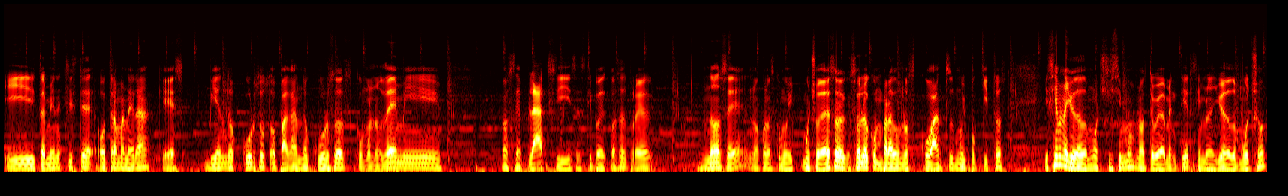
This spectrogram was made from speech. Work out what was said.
Y también existe otra manera que es viendo cursos o pagando cursos como Udemy, no sé, Plaxis, ese tipo de cosas, pero no sé, no conozco mucho de eso, solo he comprado unos cuantos, muy poquitos, y sí me han ayudado muchísimo, no te voy a mentir, sí me han ayudado mucho.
